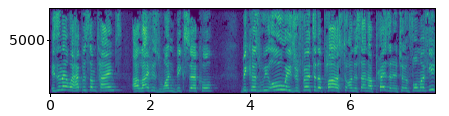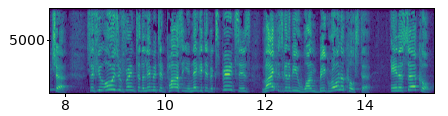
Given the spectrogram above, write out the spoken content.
Isn't that what happens sometimes? Our life is one big circle because we always refer to the past to understand our present and to inform our future. So if you're always referring to the limited past and your negative experiences, life is going to be one big roller coaster in a circle.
